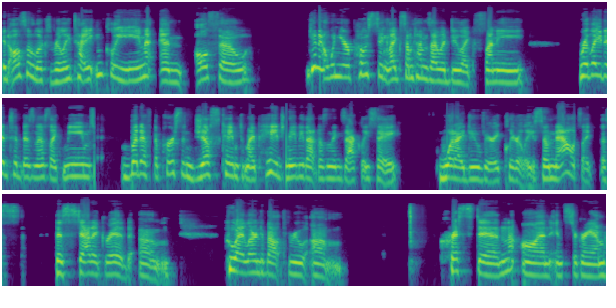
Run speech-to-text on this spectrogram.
it also looks really tight and clean. And also, you know, when you're posting, like sometimes I would do like funny related to business, like memes. But if the person just came to my page, maybe that doesn't exactly say what I do very clearly. So now it's like this this static grid um who I learned about through um Kristen on Instagram,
